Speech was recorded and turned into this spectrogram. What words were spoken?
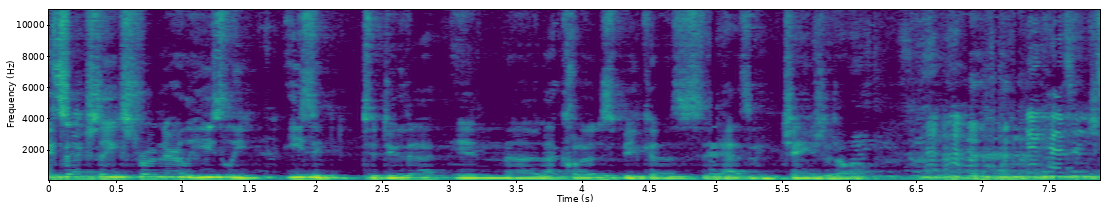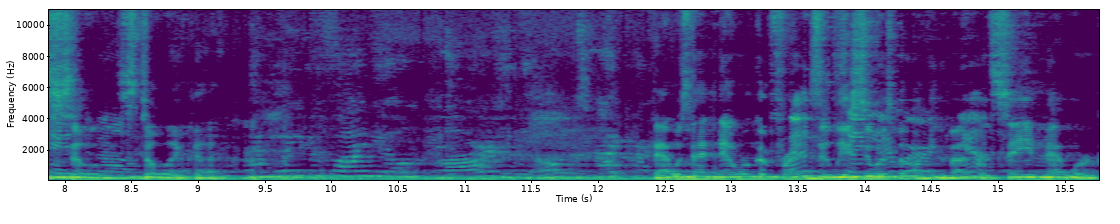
It's actually extraordinarily easily, easy to do that in uh, La Creuse because it hasn't changed at all. It hasn't changed Still, at all. still like that. And where you find the old cars and the old typewriters. That was that network of friends That's that the Lisa was network, talking about, yeah. that same network.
